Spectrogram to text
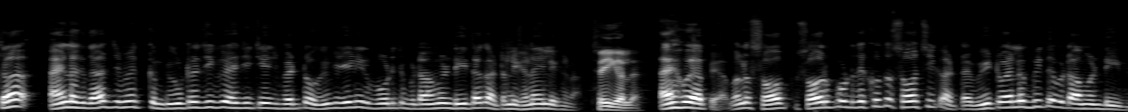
ਤਾਂ ਐਂ ਲੱਗਦਾ ਜਿਵੇਂ ਕੰਪਿਊਟਰ 'ਚ ਹੀ ਕੋਈ ਇਹੋ ਜਿਹੀ ਚੀਜ਼ ਫਿੱਟ ਹੋ ਗਈ ਵੀ ਜਿਹੜੀ ਰਿਪੋਰਟ 'ਚ ਵਿਟਾਮਿਨ ਡੀ ਤਾਂ ਘੱਟ ਲਿਖਣਾ ਹੀ ਲਿਖਣਾ। ਸਹੀ ਗੱਲ ਹੈ। ਐ ਹੋਇਆ ਪਿਆ ਮਤਲਬ 100 100 ਰਿਪੋਰਟ ਦੇਖੋ ਤਾਂ 100 ਚ ਹੀ ਘੱਟ ਹੈ B12 ਵੀ ਤੇ ਵਿਟਾਮਿਨ ਡੀ ਵੀ।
